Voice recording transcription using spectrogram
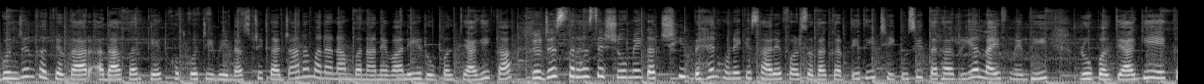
गुंजन का किरदार अदा करके खुद को टीवी इंडस्ट्री का जाना माना नाम बनाने वाली रूपल त्यागी का, जो जिस तरह से शो में एक अच्छी बहन होने के सारे फ़र्ज़ अदा करती थी, ठीक उसी तरह रियल लाइफ में भी रूपल त्यागी एक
